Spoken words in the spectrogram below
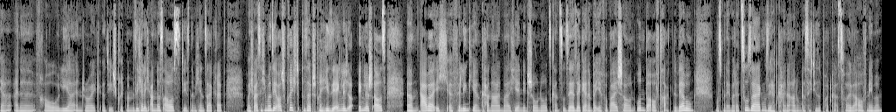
ja, eine Frau Lia Android, also die spricht man sicherlich anders aus, die ist nämlich in Zagreb, aber ich weiß nicht, wie man sie ausspricht, deshalb spreche ich sie Englisch, Englisch aus. Ähm, aber ich äh, verlinke ihren Kanal mal hier in den Show Notes, kannst du sehr, sehr gerne bei ihr vorbeischauen. Unbeauftragte Werbung, muss man ja immer dazu sagen. Sie hat keine Ahnung, dass ich diese Podcast-Folge aufnehme.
